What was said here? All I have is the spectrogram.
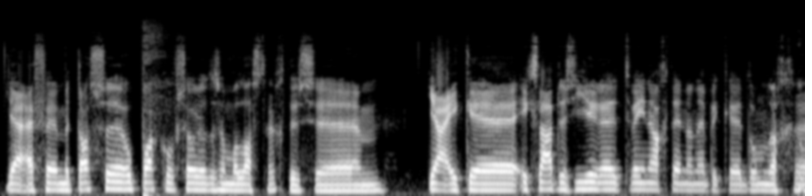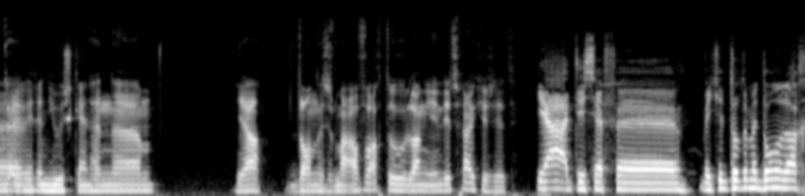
ja, even mijn tas oppakken of zo, dat is allemaal lastig. Dus... Um, ja, ik, uh, ik slaap dus hier uh, twee nachten en dan heb ik uh, donderdag okay. weer een nieuwe scan. En um, ja, dan is het maar afwachten hoe lang je in dit schuitje zit. Ja, het is even, weet je, tot en met donderdag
